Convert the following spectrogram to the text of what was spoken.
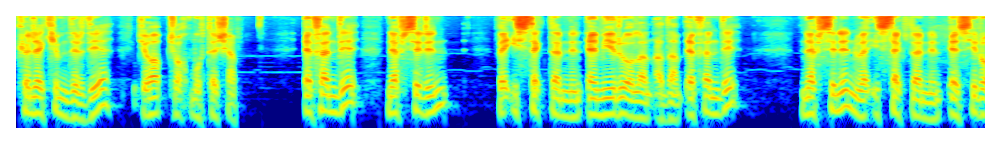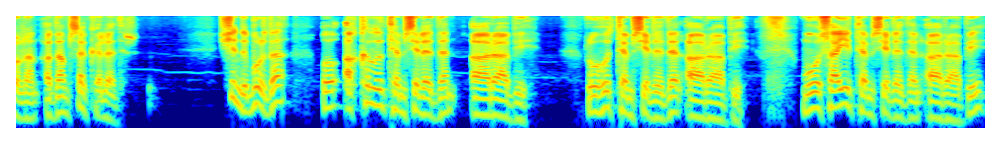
Köle kimdir diye cevap çok muhteşem. Efendi nefsinin ve isteklerinin emiri olan adam efendi, nefsinin ve isteklerinin esir olan adamsa köledir. Şimdi burada o akıllı temsil eden Arabi, ruhu temsil eden Arabi, Musa'yı temsil eden Arabi,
